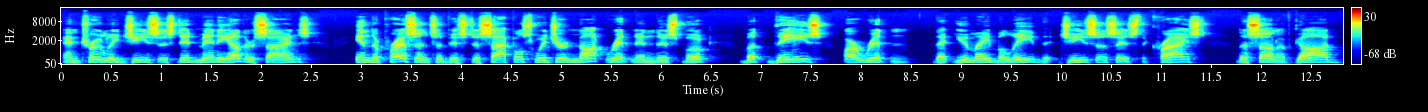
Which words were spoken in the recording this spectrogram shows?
And truly Jesus did many other signs in the presence of his disciples, which are not written in this book, but these are written that you may believe that Jesus is the Christ, the Son of God,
